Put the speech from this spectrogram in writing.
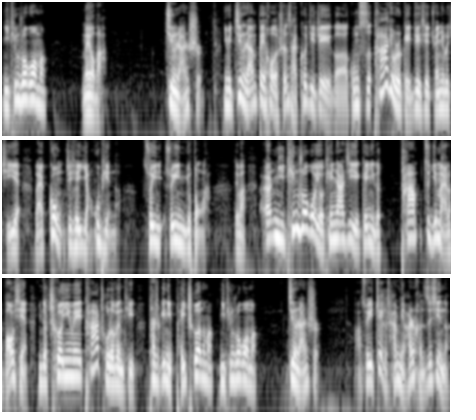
你听说过吗？没有吧？竟然是因为竟然背后的神采科技这个公司，它就是给这些全球的企业来供这些养护品的，所以所以你就懂了，对吧？而你听说过有添加剂给你的，他自己买了保险，你的车因为他出了问题，他是给你赔车的吗？你听说过吗？竟然是，啊，所以这个产品还是很自信的。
